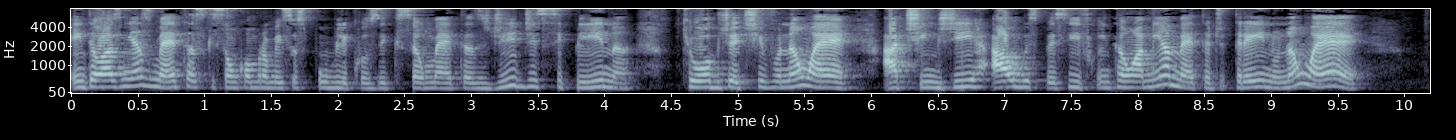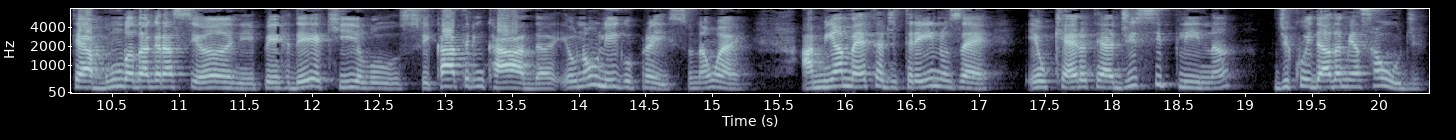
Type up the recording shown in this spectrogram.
Então, as minhas metas, que são compromissos públicos e que são metas de disciplina, que o objetivo não é atingir algo específico. Então, a minha meta de treino não é ter a bunda da Graciane, perder quilos, ficar trincada. Eu não ligo para isso, não é. A minha meta de treinos é eu quero ter a disciplina de cuidar da minha saúde.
